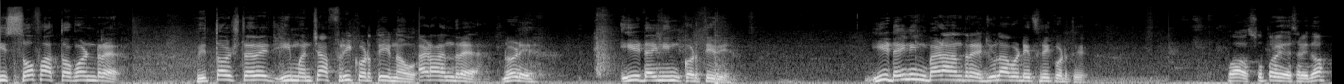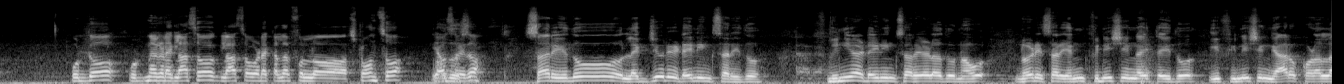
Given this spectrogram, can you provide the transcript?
ಈ ಸೋಫಾ ತೊಗೊಂಡ್ರೆ ವಿತೌಟ್ ಸ್ಟೋರೇಜ್ ಈ ಮಂಚ ಫ್ರೀ ಕೊಡ್ತೀವಿ ನಾವು. ಬೇಡ ಅಂದರೆ ನೋಡಿ. ಈ ಡೈನಿಂಗ್ ಕೊಡ್ತೀವಿ. ಈ ಡೈನಿಂಗ್ ಬೇಡ ಅಂದರೆ ಜೂಲಾ ಬಡ್ಡಿ ಫ್ರೀ ಕೊಡ್ತೀವಿ. ವಾ ಸೂಪರ್ ಆಗಿದೆ ಸರ್ ಇದು. ವುಡ್ಡು ವುಡ್ ಮೇಲ್ಗಡೆ ಗ್ಲಾಸು ಗ್ಲಾಸ್ ಒಳಗಡೆ ಕಲರ್ಫುಲ್ ಸ್ಟೋನ್ಸು ಯಾವುದು ಸರ್ ಇದು? ಸರ್ ಇದು ಲಕ್ಸುರಿ ಡೈನಿಂಗ್ ಸರ್ ಇದು. ವಿನಿಯರ್ ಡೈನಿಂಗ್ ಸರ್ ಹೇಳೋದು ನಾವು. ನೋಡಿ ಸರ್ ಹೆಂಗ್ ಫಿನಿಶಿಂಗ್ ಐತೆ ಇದು. ಈ ಫಿನಿಶಿಂಗ್ ಯಾರು ಕೊಡಲ್ಲ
